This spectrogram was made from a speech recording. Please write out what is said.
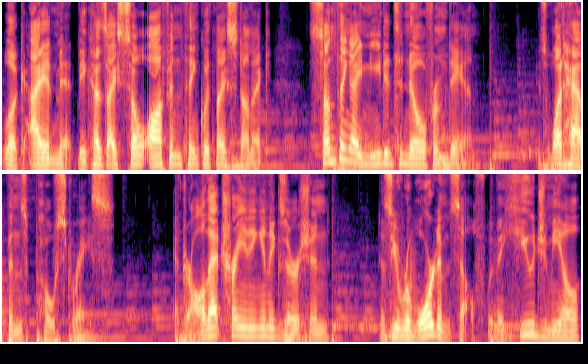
Look, I admit, because I so often think with my stomach, Something I needed to know from Dan is what happens post race. After all that training and exertion, does he reward himself with a huge meal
